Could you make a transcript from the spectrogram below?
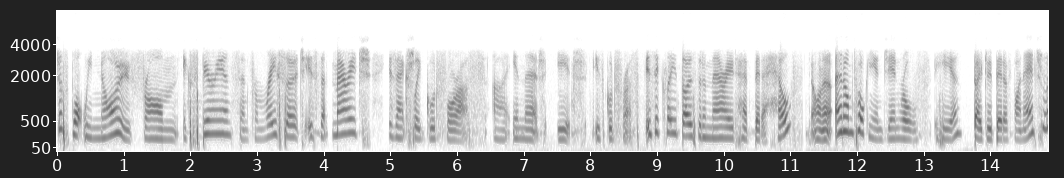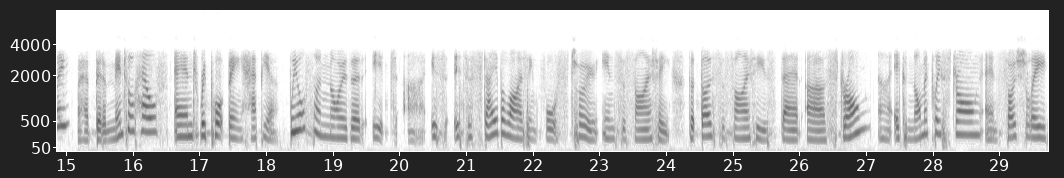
just what we know from experience and from research is that marriage is actually good for us uh, in that it is good for us physically. Those that are married have better health, and I'm talking in generals here. They do better financially, they have better mental health, and report being happier. We also know that it uh, is it's a stabilising force too in society. That those societies that are strong, uh, economically strong, and socially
